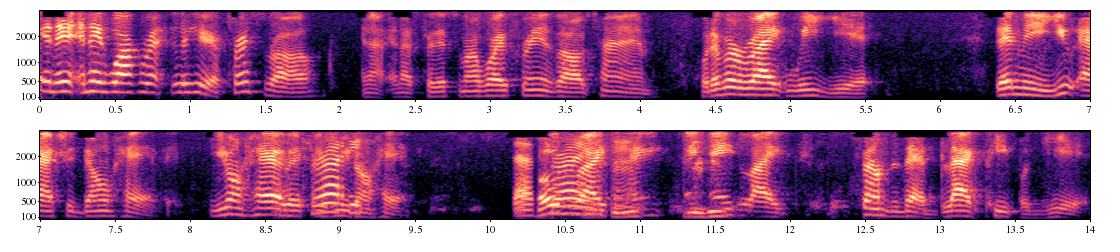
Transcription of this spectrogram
and they, and they walk around. Look here. First of all, and I, and I say this to my white friends all the time. Whatever right we get, that means you actually don't have it. You don't have That's it if right. you don't have it. That's Voting right. rights ain't, ain't like something that black people get.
